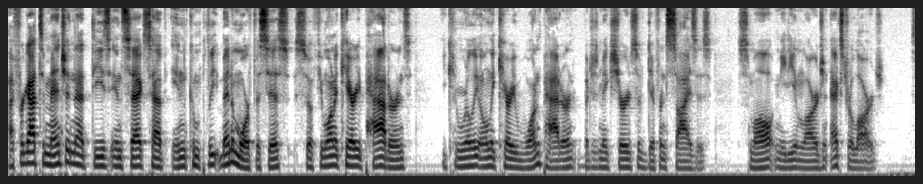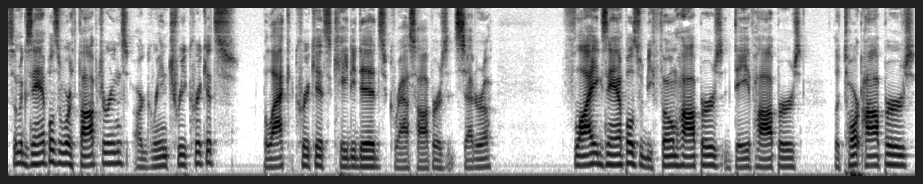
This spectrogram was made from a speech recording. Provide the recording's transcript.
I forgot to mention that these insects have incomplete metamorphosis, so if you want to carry patterns, you can really only carry one pattern, but just make sure it's of different sizes small, medium, large, and extra large. Some examples of orthopterans are green tree crickets, black crickets, katydids, grasshoppers, etc. Fly examples would be foam hoppers, Dave hoppers, Letort hoppers,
